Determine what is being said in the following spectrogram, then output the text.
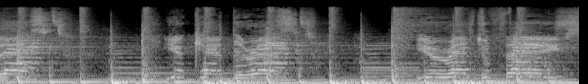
Best, you kept the rest. You rest your face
